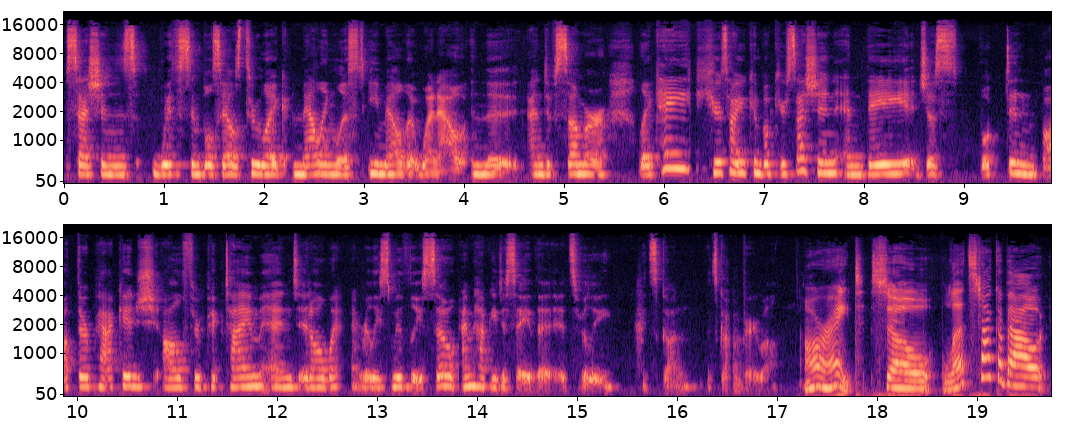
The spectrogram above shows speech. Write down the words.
sessions with Simple Sales through like mailing list email that went out in the end of summer, like, hey, here's how you can book your session. And they just booked and bought their package all through Pic-Time, and it all went really smoothly. So I'm happy to say that it's really it's gone it's gone very well. All right, so let's talk about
